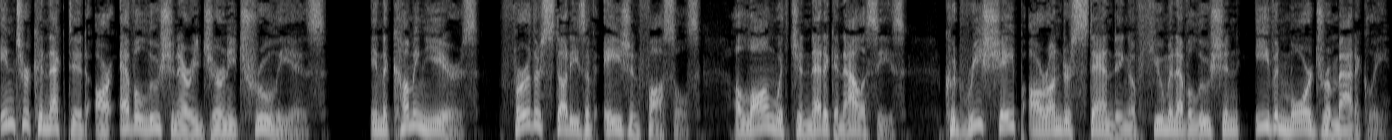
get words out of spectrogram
interconnected our evolutionary journey truly is. In the coming years, further studies of Asian fossils, along with genetic analyses, could reshape our understanding of human evolution even more dramatically.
